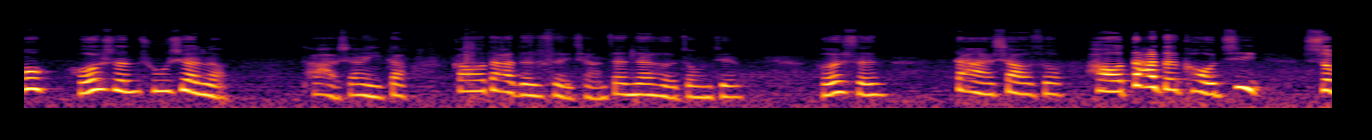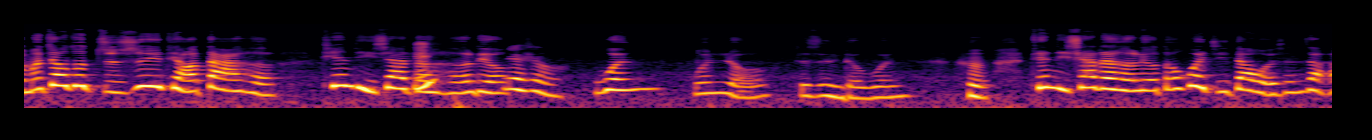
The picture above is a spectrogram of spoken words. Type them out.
哦，河神出现了，他好像一道高大的水墙站在河中间。河神大笑说：“好大的口气！”什么叫做只是一条大河？天底下的河流，温温柔这是你的温，哼，天底下的河流都汇集到我身上，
